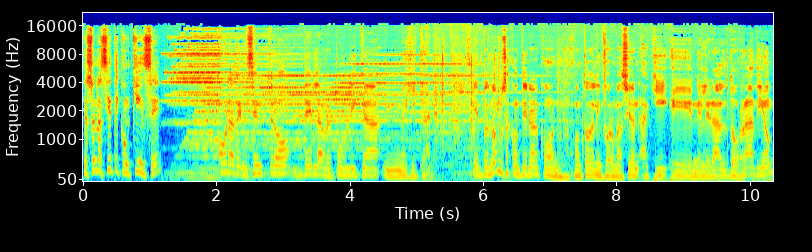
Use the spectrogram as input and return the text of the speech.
Ya son las 7.15, hora del centro de la República Mexicana. Bien, pues vamos a continuar con, con toda la información aquí en el Heraldo Radio.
